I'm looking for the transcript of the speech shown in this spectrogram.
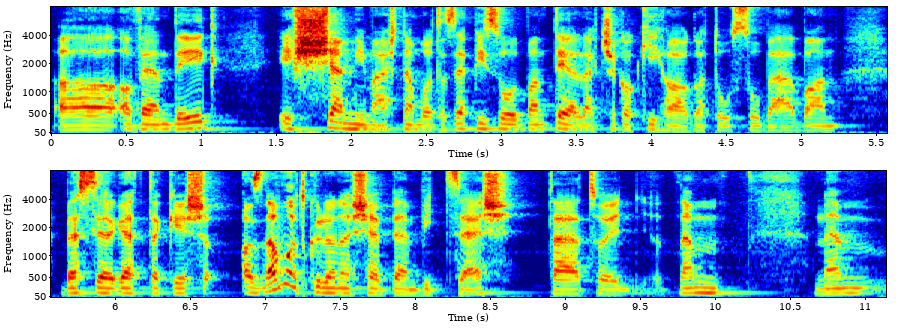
a, a vendég, és semmi más nem volt az epizódban, tényleg csak a kihallgató szobában beszélgettek, és az nem volt különösebben vicces, tehát, hogy nem, nem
